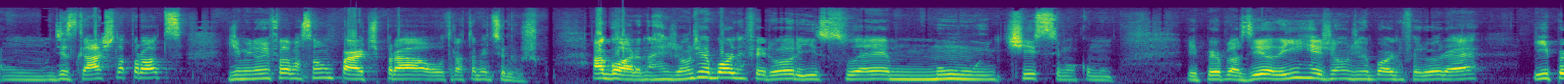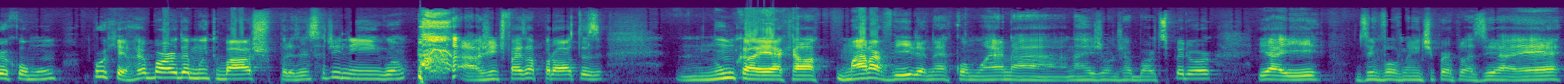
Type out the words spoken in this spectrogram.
um desgaste da prótese, diminui a inflamação, parte para o tratamento cirúrgico. Agora, na região de rebordo inferior, isso é muitíssimo comum. Hiperplasia em região de rebordo inferior é hiper comum, porque o rebordo é muito baixo, presença de língua, a gente faz a prótese, nunca é aquela maravilha, né, como é na, na região de rebordo superior, e aí desenvolvimento de hiperplasia é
